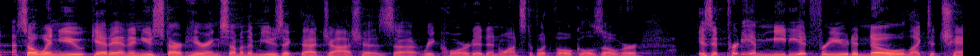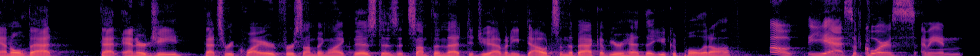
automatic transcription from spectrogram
so when you get in and you start hearing some of the music that Josh has uh, recorded and wants to put vocals over, is it pretty immediate for you to know, like, to channel that that energy that's required for something like this? Is it something that did you have any doubts in the back of your head that you could pull it off? Oh, yes, of course. I mean,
